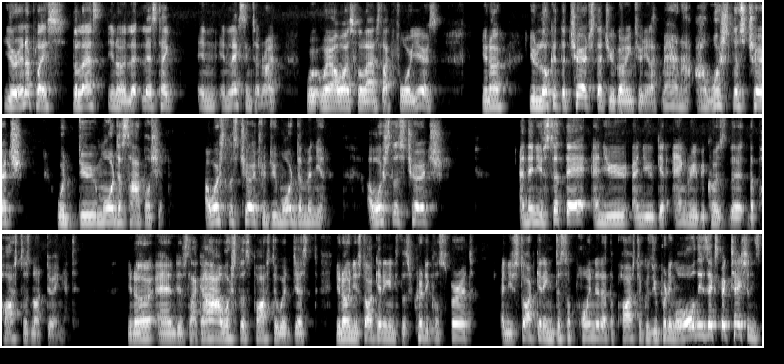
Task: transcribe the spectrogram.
you're in a place. The last, you know, let, us take in in Lexington, right, where, where, I was for the last like four years. You know, you look at the church that you're going to, and you're like, man, I, I wish this church would do more discipleship. I wish this church would do more dominion. I wish this church and then you sit there and you and you get angry because the the pastor's not doing it you know and it's like ah i wish this pastor would just you know and you start getting into this critical spirit and you start getting disappointed at the pastor because you're putting all these expectations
